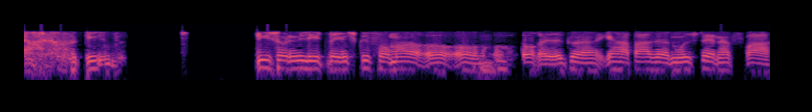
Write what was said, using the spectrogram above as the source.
Ja, det, det er sådan lidt vanskeligt for mig at, at, at, at redegøre. Jeg har bare været modstander fra,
